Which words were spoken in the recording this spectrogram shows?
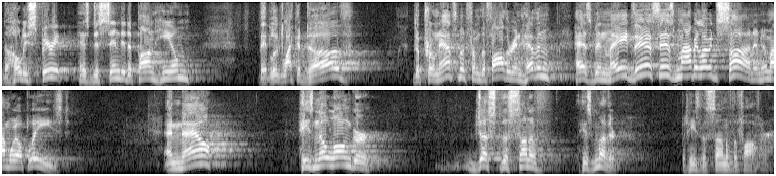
The Holy Spirit has descended upon him that looked like a dove. The pronouncement from the Father in heaven has been made This is my beloved Son in whom I'm well pleased. And now, he's no longer just the son of his mother, but he's the son of the Father.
